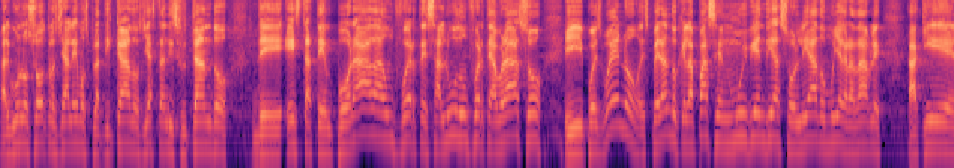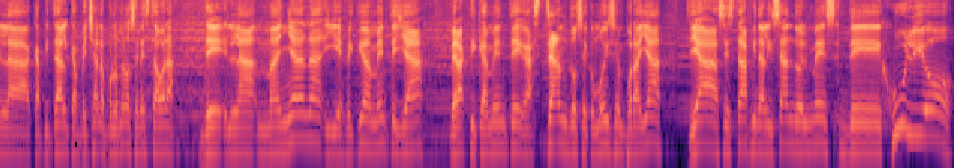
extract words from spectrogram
Algunos otros ya le hemos platicado, ya están disfrutando de esta temporada. Un fuerte saludo, un fuerte abrazo. Y pues bueno, esperando que la pasen muy bien, día soleado, muy agradable aquí en la capital campechana, por lo menos en esta hora de la mañana. Y efectivamente ya prácticamente gastándose, como dicen por allá. Ya se está finalizando el mes de julio.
